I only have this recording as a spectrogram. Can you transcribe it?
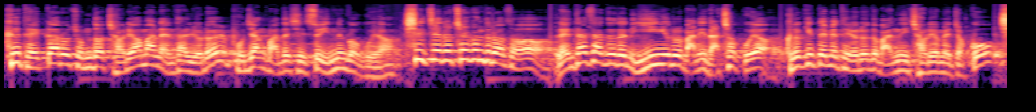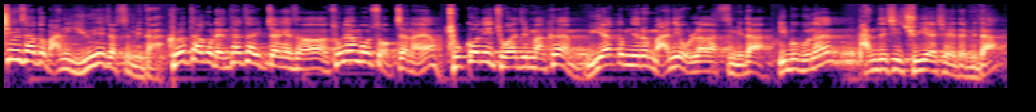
그 대가로 좀 더 저렴한 렌탈료를 보장받으실 수 있는 거고요. 실제로 최근 들어서 렌탈사들은 이익률을 많이 낮췄고요. 그렇기 때문에 대여료도 많이 저렴해졌고 심사도 많이 유해졌습니다. 그렇다고 렌탈사 입장에서 손해볼 수 없잖아요. 조건이 좋아진 만큼 위약금률은 많이 올라갔습니다. 이 부분은 반드시 주의하셔야 됩니다.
